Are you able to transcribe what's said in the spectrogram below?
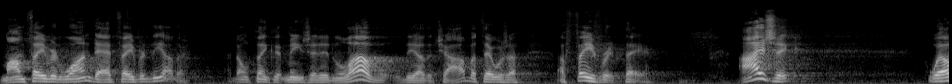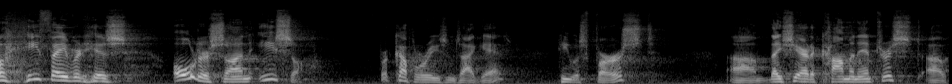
Mom favored one, dad favored the other. I don't think that means they didn't love the other child, but there was a, a favorite there. Isaac, well, he favored his older son Esau for a couple of reasons, I guess. He was first. Um, they shared a common interest of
